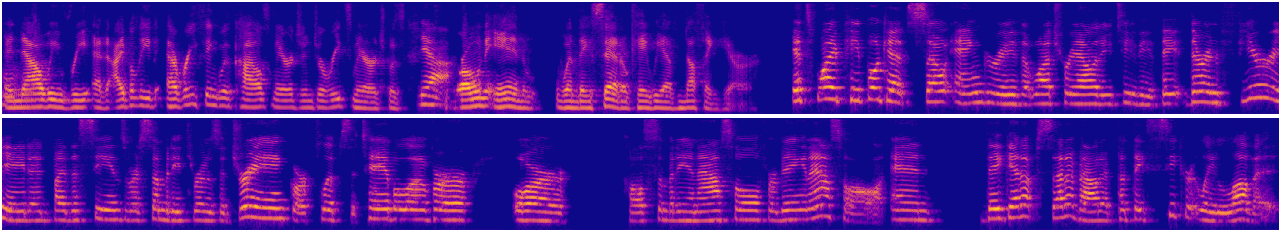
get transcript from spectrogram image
and Mhm. now we re-edit. I believe everything with Kyle's marriage and Dorit's marriage was yeah. thrown in when they said, okay, we have nothing here. It's why people get so angry that watch reality TV. They they're infuriated by the scenes where somebody throws a drink or flips a table over or calls somebody an asshole for being an asshole. And they get upset about it but they secretly love it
